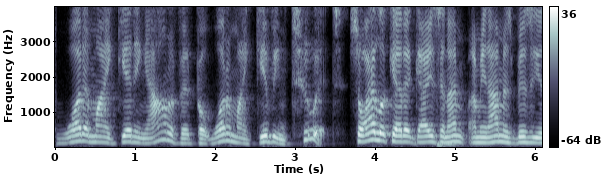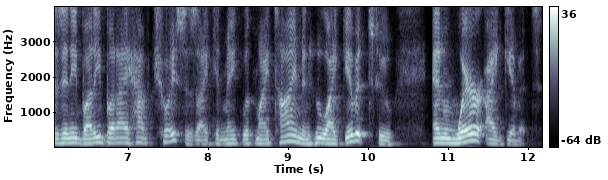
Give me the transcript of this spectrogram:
what am I getting out of it, but what am I giving to it? So I look at it, guys, and I'm, I mean, I'm as busy as anybody, but I have choices I can make with my time and who I give it to and where I give it.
